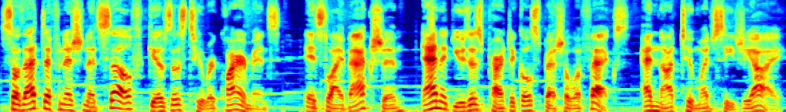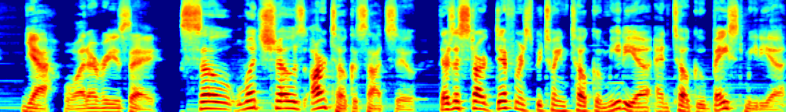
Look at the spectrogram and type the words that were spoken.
So that definition itself gives us two requirements. It's live action, and it uses practical special effects, and not too much CGI. Yeah, whatever you say. So, what shows are tokusatsu? There's a stark difference between toku media and toku based media,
